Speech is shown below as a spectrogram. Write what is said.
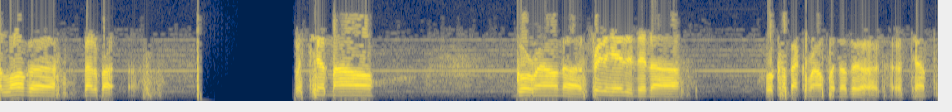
a long, uh, about, about, a 10 mile, go around uh, straight ahead, and then uh, we'll come back around for another uh, attempt.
